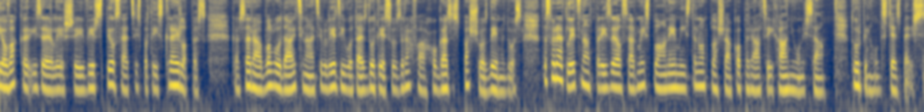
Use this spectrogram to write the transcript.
Jau vakar izrēlieši virs pilsētas izplatīs krējlapas, kas arābu valodā aicināja civiliedzīvotājs doties uz Rafāhu Gazas pašos dienvidos. Tas varētu liecināt par Izraels armiju armijas plāniem īstenot plašāku operāciju Hāņūnisā. Turpinūdis Ķezberis.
